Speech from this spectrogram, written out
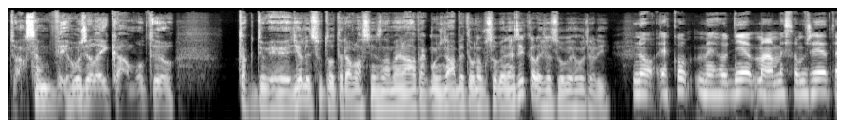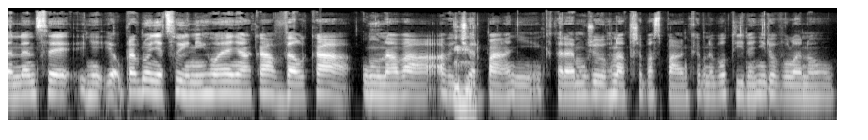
to já jsem vyhořelej, kámo, tyjo. Tak kdyby věděli, co to teda vlastně znamená, tak možná by to o sobě neříkali, že jsou vyhořelí. No, jako my hodně máme samozřejmě tendenci, je opravdu něco jiného, je nějaká velká únava a vyčerpání, mm-hmm. které můžu hnat třeba spánkem nebo týdenní dovolenou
